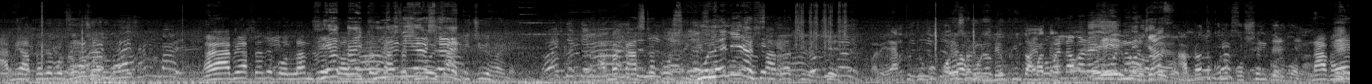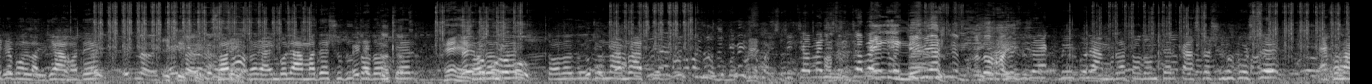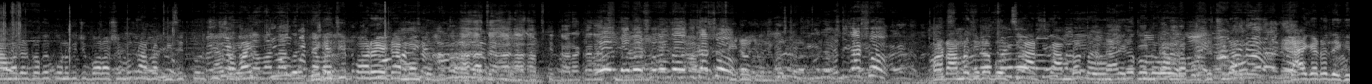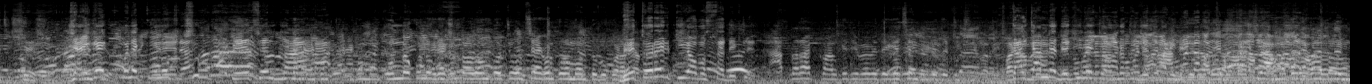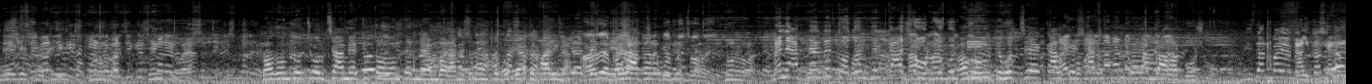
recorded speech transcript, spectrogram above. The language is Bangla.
আমি আপনাদের বলছি হ্যাঁ আমি আপনাদের বললাম যে কিছুই হয় না আমরা কাজটা করছি নিয়ে। মানে এতটুকু কথা বললেও কিন্তু আমাদের আমরা তো কোনো কোশ্চেন করব না। না ভাই এটা বললাম যে আমাদের সরি সরি আমি বলি আমাদের শুধু তদন্তের তদন্তের তদন্তের জন্য আমরা আজকে নেমে আসলে ভালো হয়। আমি শুধু এক মিনিট বলে আমরা তদন্তের কাজটা শুরু করছে। এখনও আমাদের পক্ষে কোনো কিছু বলা সম্ভব না। আমরা ভিজিট করেছি সবাই। দেখেছি পরে এটা মন্তব্য বাট আমরা যেটা বলছি আজকে আমরা তদন্তের টিমটা আমরা বসেছিলাম। জায়গাটা দেখেছি শেষ। জায়গায় মানে কোনো কিছু পেয়েছেন না, কিনা? না, এখন অন্য কোনো তদন্ত চলছে এখন কোনো মন্তব্য করা ভেতরের কি অবস্থা? দেখলেন? আপনারা কালকে যেভাবে দেখেছেন ভিডিওতে ঠিক সেভাবে। কালকে আমরা দেখি নাই তো আমরা তো যেতে পারি আমাদের এখনও তদন্ত ধন্যবাদ। চলছে আমি একটি তদন্তের মেম্বার আমি তো মন্তব্য করতে পারি না। আপনারা ধন্যবাদ। মানে আপনাদের তদন্তের কাজ অগ্রগতি হচ্ছে কালকে সাড়ে আমরা আবার বসবো। কালকে সারা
